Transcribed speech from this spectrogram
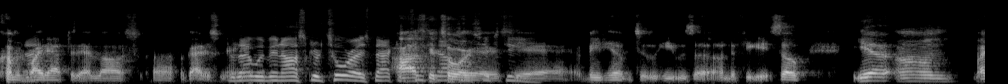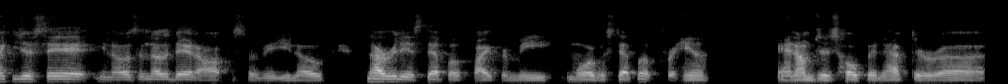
coming that, right after that loss. Uh, I forgot his name. that would have been Oscar Torres back in Oscar Torres, yeah, beat him too. He was uh, undefeated. So, yeah, um, like you just said, you know, it's another day in the office for me. You know, not really a step up fight for me, more of a step up for him. And I'm just hoping after uh,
